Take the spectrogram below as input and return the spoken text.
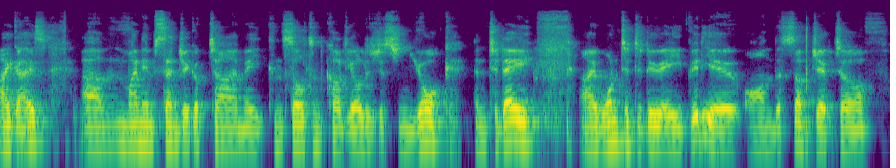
Hi, guys. Um, my name is Sanjay Gupta. I'm a consultant cardiologist in York. And today I wanted to do a video on the subject of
